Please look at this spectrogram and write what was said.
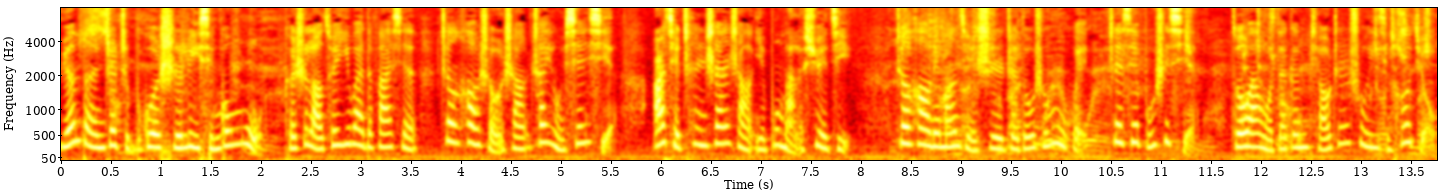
原本这只不过是例行公务，可是老崔意外地发现郑浩手上沾有鲜血，而且衬衫上也布满了血迹。郑浩连忙解释，这都是误会，这些不是血。昨晚我在跟朴真树一起喝酒，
